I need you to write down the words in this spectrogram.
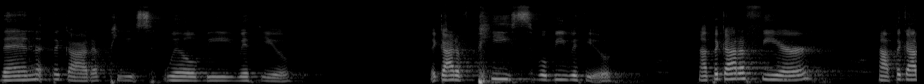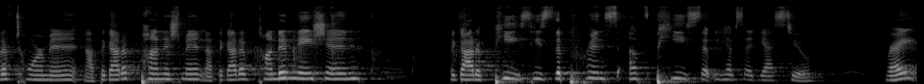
then the God of peace will be with you. The God of peace will be with you. Not the God of fear, not the God of torment, not the God of punishment, not the God of condemnation, the God of peace. He's the Prince of Peace that we have said yes to, right?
